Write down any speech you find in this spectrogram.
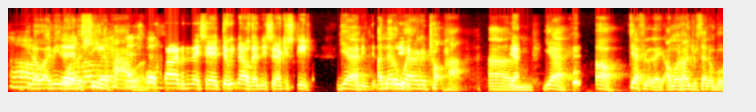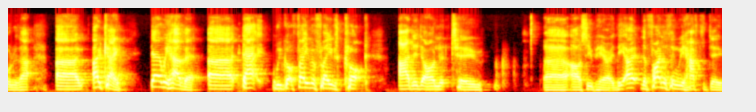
Oh, You know what I mean? They never well, see the yeah, power. time, and then they say, "Do it now." Then they say, "I just did." Yeah, And and, they're all it. wearing a top hat. Um, yeah. Oh, definitely. I'm 100% on board with that. Um, okay, there we have it. Uh, that we've got Flavor Flav's clock added on to uh, our superhero. The uh, the final thing we have to do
